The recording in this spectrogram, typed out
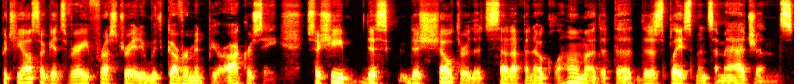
but she also gets very frustrated with government bureaucracy. So she, this, this shelter that's set up in Oklahoma that the, the displacements imagines,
